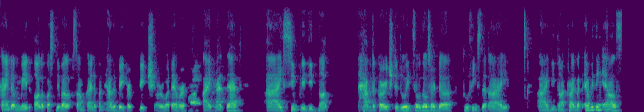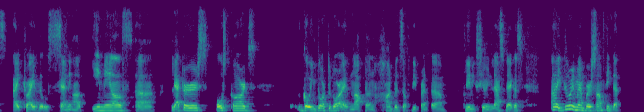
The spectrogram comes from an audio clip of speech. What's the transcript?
kind of made all of us develop some kind of an elevator pitch or whatever. Right. I had that. I simply did not have the courage to do it. So those are the two things that I I did not try. But everything else, I tried those sending out emails, uh, letters, postcards, going door to door. I've knocked on hundreds of different um, clinics here in Las Vegas. I do remember something that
